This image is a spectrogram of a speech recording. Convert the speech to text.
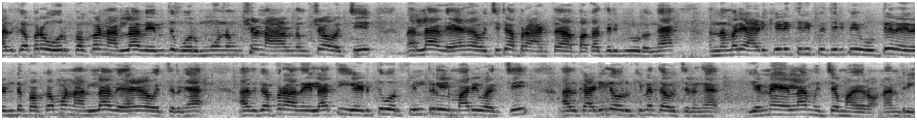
அதுக்கப்புறம் ஒரு பக்கம் நல்லா வெந்து ஒரு மூணு நிமிஷம் நாலு நிமிஷம் வச்சு நல்லா வேக வச்சுட்டு அப்புறம் அடுத்த பக்கம் திருப்பி விடுங்க. அந்த மாதிரி அடிக்கடி திருப்பி திருப்பி விட்டு ரெண்டு பக்கமும் நல்லா வேக வச்சுருங்க. அதுக்கப்புறம் அதை எல்லாத்தையும் எடுத்து ஒரு ஃபில்டரில் மாதிரி வச்சு அதுக்கு அடியில் ஒரு கிணத்தை வச்சுருங்க. எண்ணெயெல்லாம் மிச்சமாயிரும். நன்றி.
